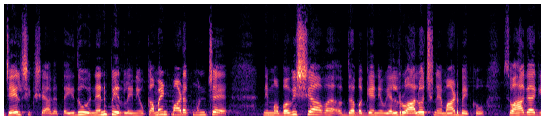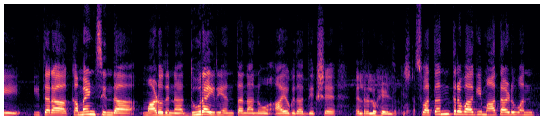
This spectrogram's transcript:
ಜೈಲ್ ಶಿಕ್ಷೆ ಆಗುತ್ತೆ. ಇದು ನೆನಪಿರಲಿ, ನೀವು ಕಮೆಂಟ್ ಮಾಡೋಕ್ಕೆ ಮುಂಚೆ ನಿಮ್ಮ ಭವಿಷ್ಯದ ಬಗ್ಗೆ ನೀವು ಎಲ್ಲರೂ ಆಲೋಚನೆ ಮಾಡಬೇಕು. ಸೊ, ಹಾಗಾಗಿ ಈ ಥರ ಕಮೆಂಟ್ಸಿಂದ ಮಾಡೋದನ್ನು ದೂರ ಇರಿ ಅಂತ ನಾನು ಆಯೋಗದ ಅಧ್ಯಕ್ಷೆ ಎಲ್ಲರಲ್ಲೂ ಹೇಳಿದ್ರು ಸ್ವತಂತ್ರವಾಗಿ ಮಾತಾಡುವಂಥ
